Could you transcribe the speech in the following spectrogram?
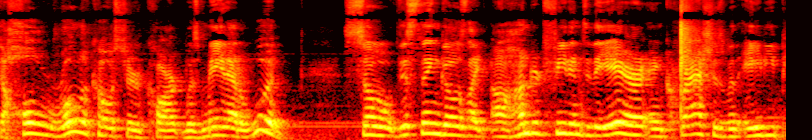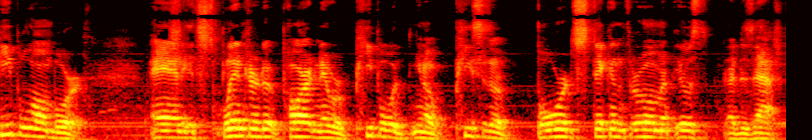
the whole roller coaster cart was made out of wood. So this thing goes like 100 feet into the air and crashes with 80 people on board. And it splintered apart and there were people with, you know, pieces of board sticking through them. It was a disaster.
